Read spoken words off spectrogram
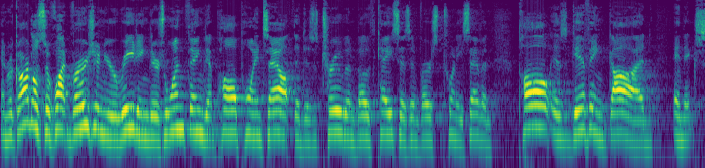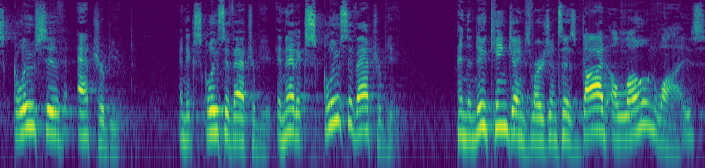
And regardless of what version you're reading, there's one thing that Paul points out that is true in both cases in verse 27. Paul is giving God an exclusive attribute. An exclusive attribute. And that exclusive attribute in the New King James Version says God alone wise.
